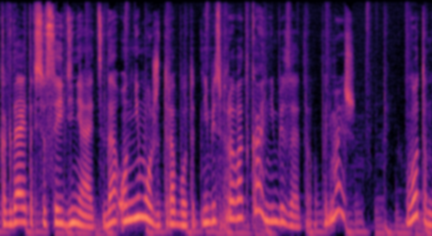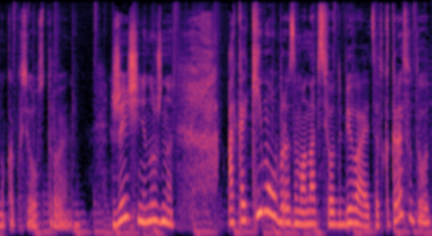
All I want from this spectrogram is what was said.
когда это все соединяется, да, он не может работать ни без проводка, ни без этого, понимаешь? Вот оно, как все устроено. Женщине нужно... А каким образом она всего добивается? Вот как раз вот, вот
